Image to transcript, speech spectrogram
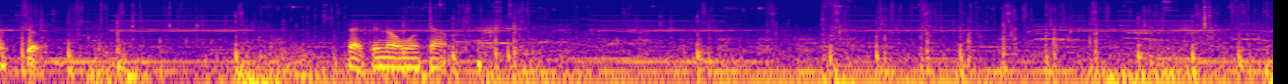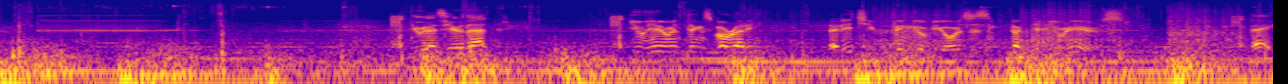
Let's go. That did not work out. You guys hear that? You hearing things already? That itchy finger of yours is infecting your ears. Hey.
